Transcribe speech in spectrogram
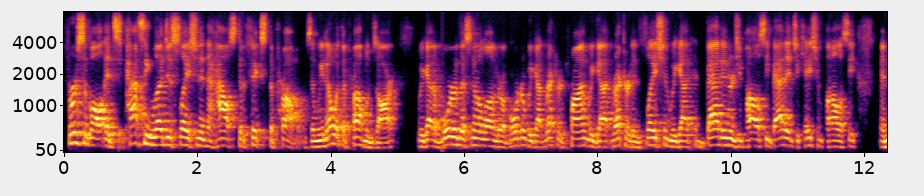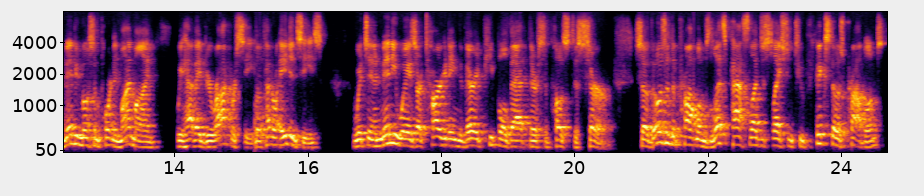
First of all, it's passing legislation in the House to fix the problems. And we know what the problems are. We got a border that's no longer a border. We got record crime. We got record inflation. We got bad energy policy, bad education policy. And maybe most important in my mind, we have a bureaucracy, the federal agencies, which in many ways are targeting the very people that they're supposed to serve. So those are the problems. Let's pass legislation to fix those problems,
